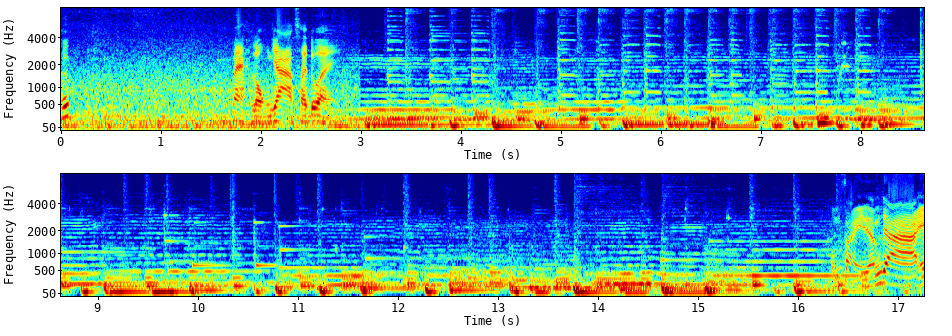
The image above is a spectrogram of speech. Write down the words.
ฮึบแม่ลงยากซะด้วย ยา A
